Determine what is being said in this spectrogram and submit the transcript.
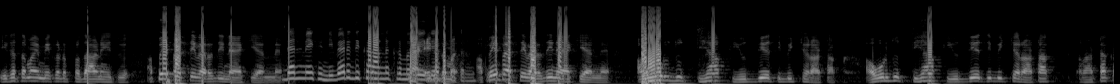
ඒක තමයි මේකට ප්‍රධාන හේතුව. අපේ පැත්තේ වැරදි නෑ කියන්නේ. දැන් මේක නිවැරදි කරන්න ක්‍රමවේදයක් තමයි. අපේ පැත්තේ වැරදි නෑ කියන්නේ. අවුරුදු 30ක් යුද්ධය තිබිච්ච රටක්. අවුරුදු 30ක් යුද්ධය තිබිච්ච රටක් රටක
